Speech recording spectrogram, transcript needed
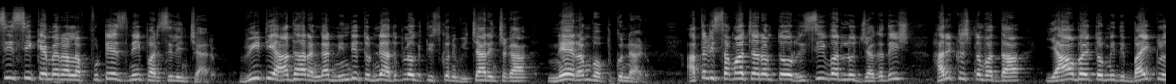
సీసీ కెమెరాల ఫుటేజ్ని పరిశీలించారు. వీటి ఆధారంగా నిందితుడిని అదుపులోకి తీసుకుని విచారించగా నేరం ఒప్పుకున్నాడు. అతడి సమాచారంతో రిసీవర్లు జగదీష్ హరికృష్ణ వద్ద యాభై తొమ్మిది బైక్లు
